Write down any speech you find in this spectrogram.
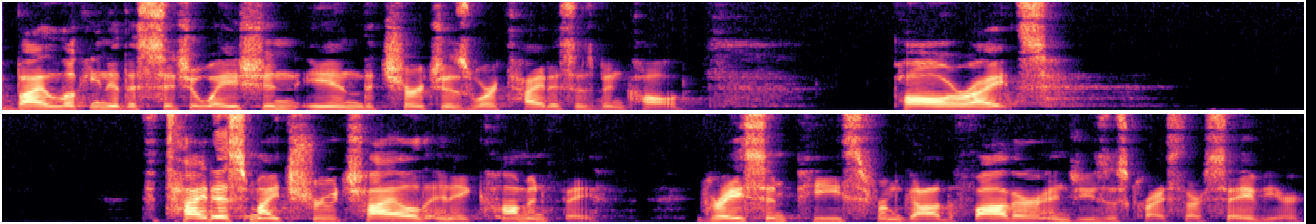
by looking at the situation in the churches where Titus has been called. Paul writes To Titus, my true child in a common faith, grace and peace from God the Father and Jesus Christ our Savior.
